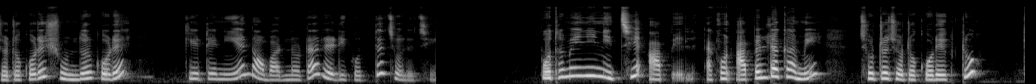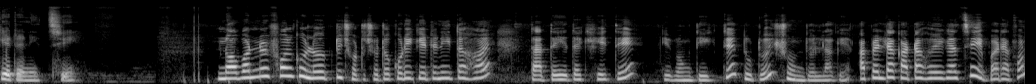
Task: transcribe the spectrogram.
ছোট করে সুন্দর করে কেটে নিয়ে নবান্নটা রেডি করতে চলেছি। প্রথমেই নিয়ে নিচ্ছি আপেল। এখন আপেলটাকে আমি ছোট ছোট করে একটু কেটে নিচ্ছি। নবান্নের ফলগুলো একটু ছোট ছোট করে কেটে নিতে হয়। তাতে এটা খেতে এবং দেখতে দুটোই সুন্দর লাগে। আপেলটা কাটা হয়ে গেছে, এবার এখন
